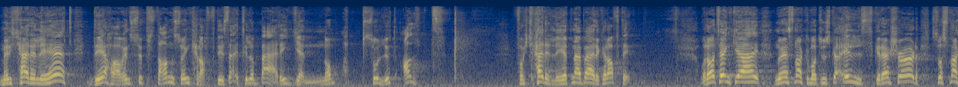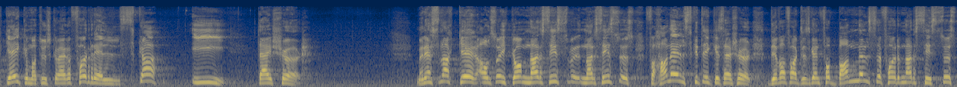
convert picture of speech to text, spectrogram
Men kjærlighet det har en substans og en kraft i seg til å bære gjennom absolutt alt. For kjærligheten er bærekraftig. Og da tenker jeg, Når jeg snakker om at du skal elske deg sjøl, så snakker jeg ikke om at du skal være forelska i deg sjøl. Men jeg snakker altså ikke om Narsissus, for han elsket ikke seg sjøl. Det var faktisk en forbannelse for Narsissus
